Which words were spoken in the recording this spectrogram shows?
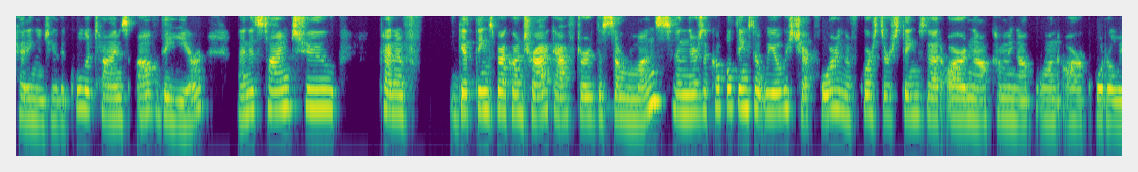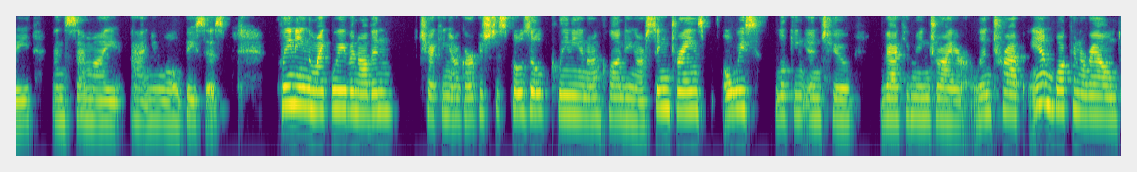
heading into the cooler times of the year, and it's time to kind of get things back on track after the summer months. And there's a couple things that we always check for. And of course, there's things that are now coming up on our quarterly and semi-annual basis. Cleaning the microwave and oven, checking our garbage disposal, cleaning and unclogging our sink drains, always looking into vacuuming dryer lint trap and walking around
